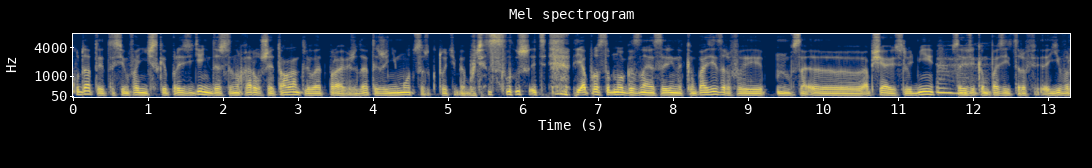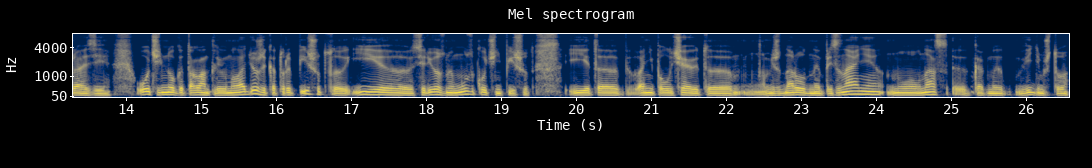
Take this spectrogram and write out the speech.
Куда ты это симфоническое произведение, даже если оно хорошее, талантливое, отправишь, да? Ты же не Моцарт, кто тебя будет слушать? Я просто много знаю современных композиторов и э, общаюсь с людьми в Союзе композиторов Евразии. Очень много талантливой молодежи, которые пишут и э, серьезную музыку очень пишут. И это они получают э, международное признание, но у нас, э, как мы видим, что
